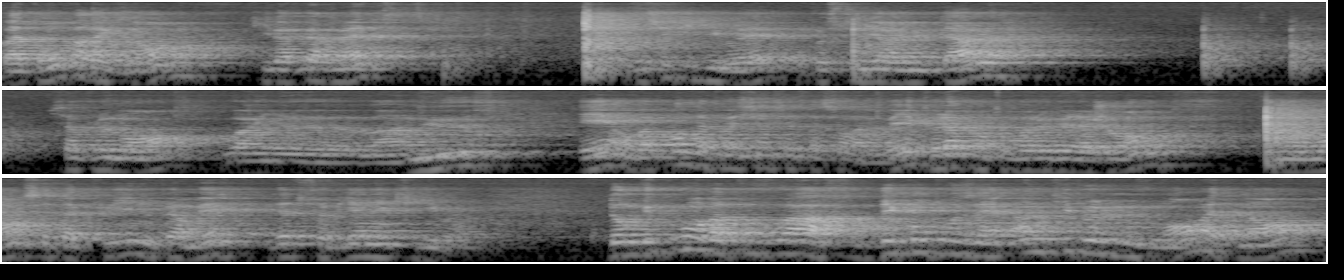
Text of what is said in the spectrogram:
bâton par exemple, qui va permettre de s'équilibrer. On peut se tenir à une table, simplement, ou à, un mur, et on va prendre la position de cette façon-là. Vous voyez que là, quand on va lever la jambe, finalement, cet appui nous permet d'être bien équilibré. Donc du coup, on va pouvoir décomposer un petit peu le mouvement maintenant.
